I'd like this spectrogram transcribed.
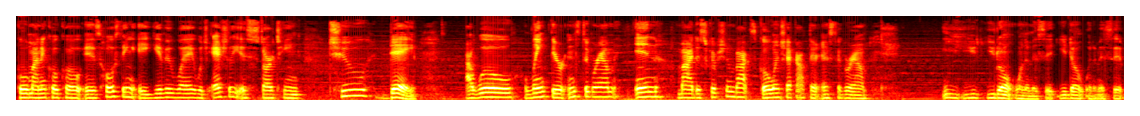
Goldmine & CoCo is hosting a giveaway, which actually is starting today. I will link their Instagram in my description box. Go and check out their Instagram you you don't want to miss it. You don't want to miss it.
